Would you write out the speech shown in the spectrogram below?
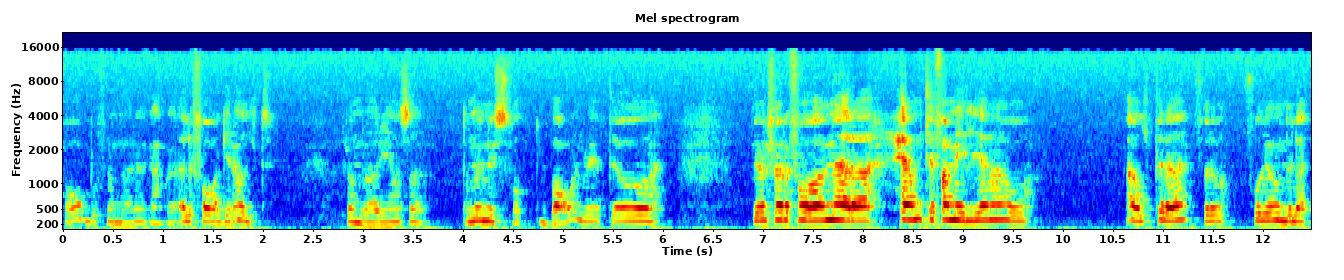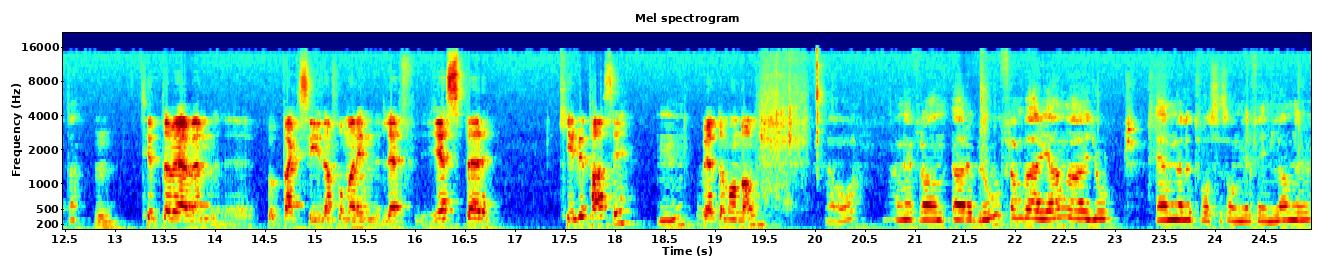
Habo från början kanske, eller Fagerhult från början. Så de har nyss fått barn vet jag. Och det är väl för att få nära hem till familjerna och allt det där för att få det att underlätta. Mm. Tittar vi även eh, på backsidan får man in Lef Jesper Kivipasi. Mm. Vet du om honom? Ja, han är från Örebro från början och har gjort en eller två säsonger i Finland nu.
